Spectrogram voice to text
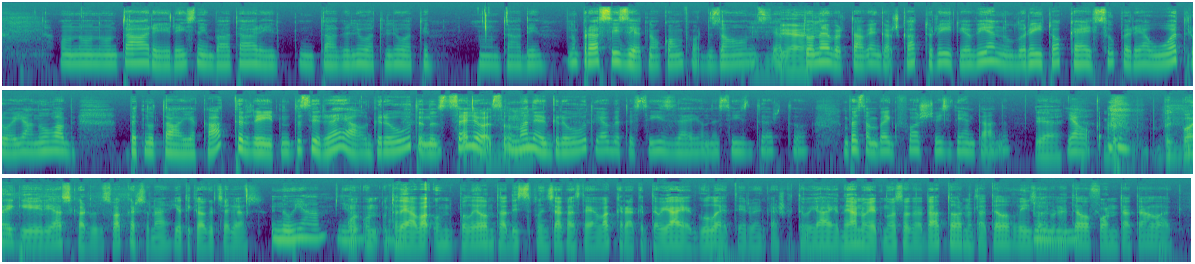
Un, un, un tā arī ir īstenībā tā arī tāda ļoti, ļoti tādi nu, prasa iziet no komforta zonas. Mm -hmm. ja, yeah. To nevar tā vienkārši katru rītu. Ja vienu rītu, ok, super, ja otru, jā, nu labi. Bet nu, tā, ja katru rītu nu, tas ir reāli grūti, un es ceļos, un man ir grūti, ja, bet es izēju un es izdaru to. Un pēc tam beigu forši visu dienu tādu Jā. jauka. Bet, bet baigi ir jāsakārto tas vakars, un, ja tik agri ceļās. nu, jā, jā. Un, un, un, tajā, un pa lielam tā disciplīna sākās tajā vakarā, kad tev jāiet gulēt. Ir vienkārši, ka tev jāiet, jānoiet no tā datora, no tā televizora, mm -hmm. no telefona un tā tālāk.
